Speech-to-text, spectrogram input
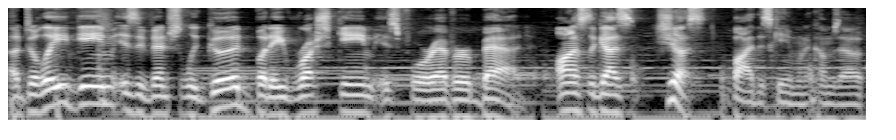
a delayed game is eventually good, but a rush game is forever bad. Honestly guys, just buy this game when it comes out.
